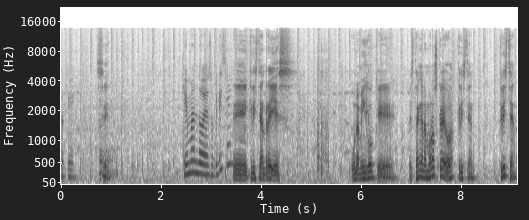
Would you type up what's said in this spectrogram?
Ok. Sí. ¿Quién mandó eso, Cristian? Eh, Cristian Reyes. Un amigo que está en enamorados, creo, ¿eh? Cristian. Cristian.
